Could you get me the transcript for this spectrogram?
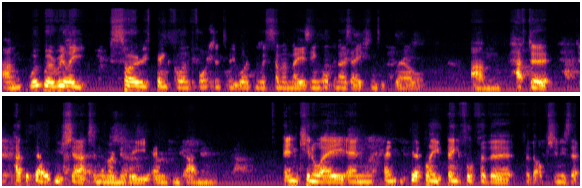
Um, we're, we're really so thankful and fortunate to be working with some amazing organisations as well. Um, have to have to say a huge shout out to Ngarrimili and um, and Kinaway, and and definitely thankful for the for the opportunities that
